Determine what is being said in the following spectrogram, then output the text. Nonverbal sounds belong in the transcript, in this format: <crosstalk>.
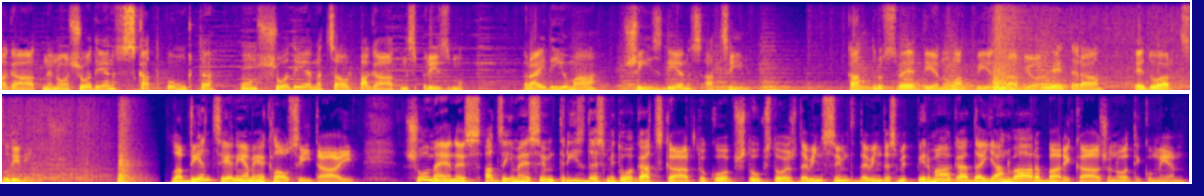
Pagātne no šodienas skatu punkta un šodienas caur pagātnes prizmu. Raidījumā šīs dienas acīm. Katru svētdienu Latvijas radio eterā Eduards Liniņš. Labdien, cienījamie klausītāji! Šomēnes atzīmēsim 30. gadsimtu kopš 1991. gada janvāra barikāžu notikumiem.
